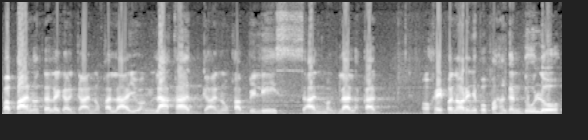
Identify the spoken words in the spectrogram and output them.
paano talaga gaano kalayo ang lakad, gaano kabilis, saan maglalakad. Okay, panoorin niyo po pa hanggang dulo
